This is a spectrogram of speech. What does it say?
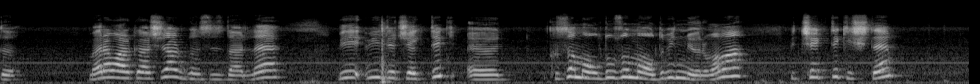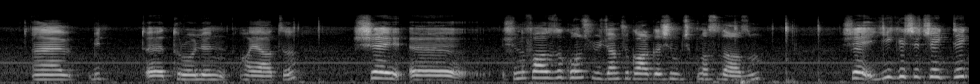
Dı. Merhaba arkadaşlar bugün sizlerle bir video çektik. Ee, kısa mı oldu uzun mu oldu bilmiyorum ama bir çektik işte. Ee, bir e, trollün hayatı. Şey e, şimdi fazla konuşmayacağım çünkü arkadaşım çıkması lazım. Şey iyi geçi çektik.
